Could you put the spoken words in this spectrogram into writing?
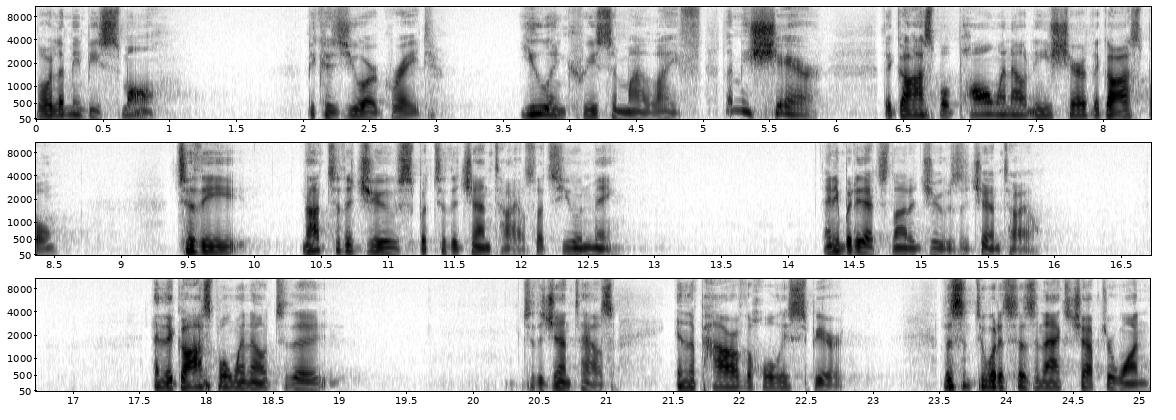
Lord, let me be small because you are great. You increase in my life. Let me share the gospel. Paul went out and he shared the gospel to the, not to the Jews, but to the Gentiles. That's you and me. Anybody that's not a Jew is a Gentile. And the gospel went out to the, to the Gentiles in the power of the Holy Spirit. Listen to what it says in Acts chapter 1.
